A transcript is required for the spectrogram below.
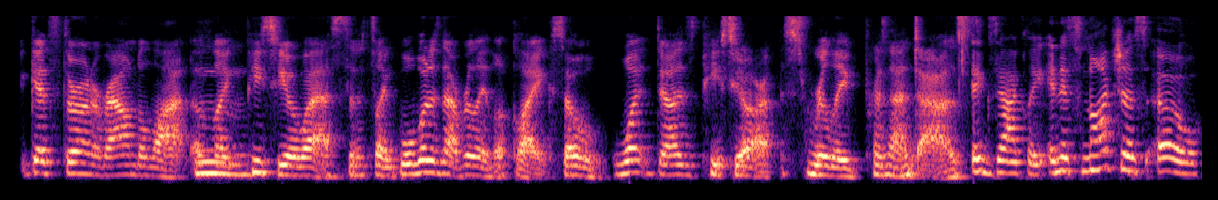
gets thrown around a lot of like Mm. PCOS. And it's like, well, what does that really look like? So, what does PCOS really present as? Exactly. And it's not just, oh,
